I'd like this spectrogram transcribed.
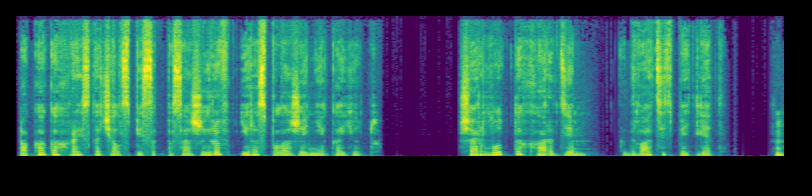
Пока Кахрай скачал список пассажиров и расположение кают. Шарлотта Харди, 25 лет. Хм,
